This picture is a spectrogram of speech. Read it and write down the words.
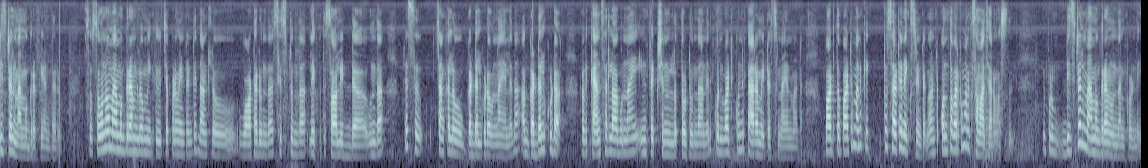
డిజిటల్ మ్యామోగ్రఫీ అంటారు. సో సోనో మ్యామోగ్రామ్లో మీకు చెప్పడం ఏంటంటే దాంట్లో వాటర్ ఉందా సిస్ట్ ఉందా లేకపోతే సాలిడ్ ఉందా? ప్లస్ చంకలో గడ్డలు కూడా ఉన్నాయా లేదా? ఆ గడ్డలు కూడా అవి క్యాన్సర్ లాగా ఉన్నాయి ఇన్ఫెక్షన్లతో ఉందా అనేది కొన్ని వాటికి కొన్ని పారామీటర్స్ ఉన్నాయన్నమాట. వాటితో పాటు మనకి టు సర్టన్ ఎక్స్టెంట్ అంటే కొంతవరకు మనకు సమాచారం వస్తుంది. ఇప్పుడు డిజిటల్ మ్యామోగ్రామ్ ఉందనుకోండి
